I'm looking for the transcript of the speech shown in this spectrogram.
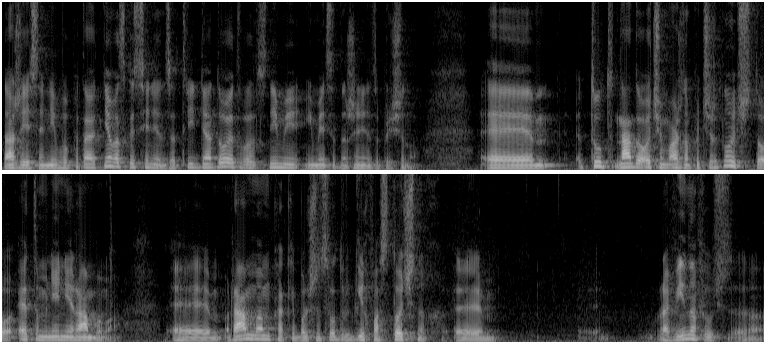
даже если они выпадают не в воскресенье, за три дня до этого с ними иметь отношения запрещено. Эм, тут надо очень важно подчеркнуть, что это мнение Рамбама. Эм, Рамбам, как и большинство других восточных эм, раввинов и э,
